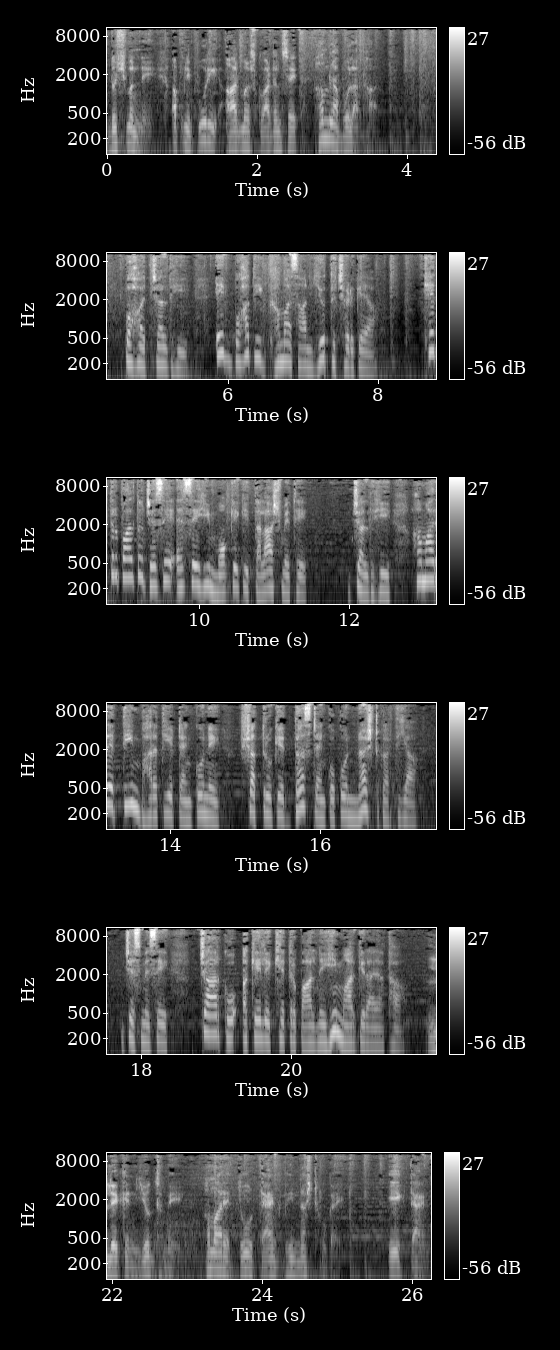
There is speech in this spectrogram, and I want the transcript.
दुश्मन ने अपनी पूरी आर्मर स्क्वाडन से हमला बोला था। बहुत जल्द ही एक बहुत ही घमासान युद्ध छिड़ गया। खेतरपाल तो जैसे ऐसे ही मौके की तलाश में थे। जल्द ही हमारे तीन भारतीय टैंकों ने शत्रु के दस टैंकों को नष्ट कर दिया, जिसमें से चार को अकेले खेत्रपाल ने ही मार गिराया था। लेकिन युद्ध में हमारे दो टैंक भी नष्ट हो गए। एक टैंक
